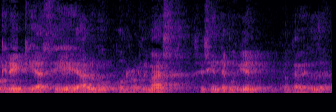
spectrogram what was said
cree que hace algo por los demás se siente muy bien, no cabe duda.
